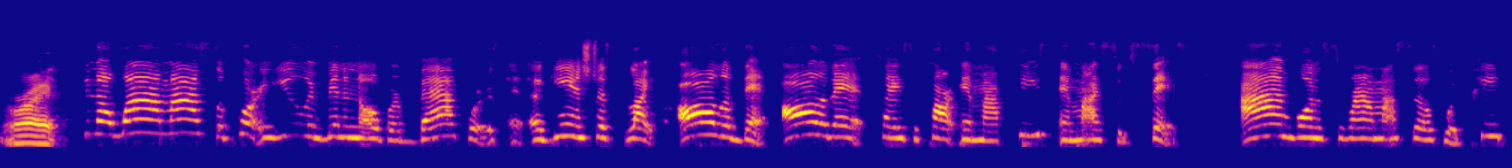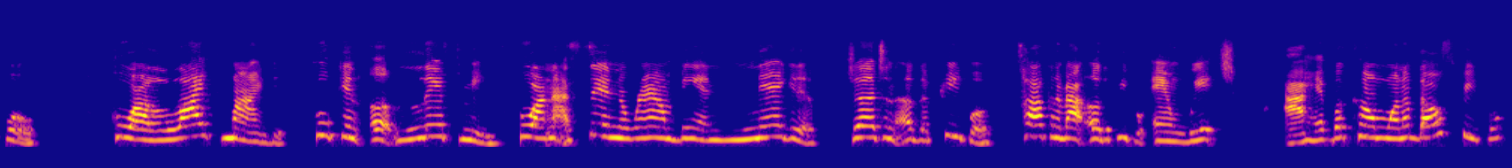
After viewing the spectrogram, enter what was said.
Right. You know, why am I supporting you and bending over backwards? And again, it's just like all of that, all of that plays a part in my peace and my success. I'm going to surround myself with people who are like minded, who can uplift me, who are not sitting around being negative, judging other people, talking about other people, and which I have become one of those people.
